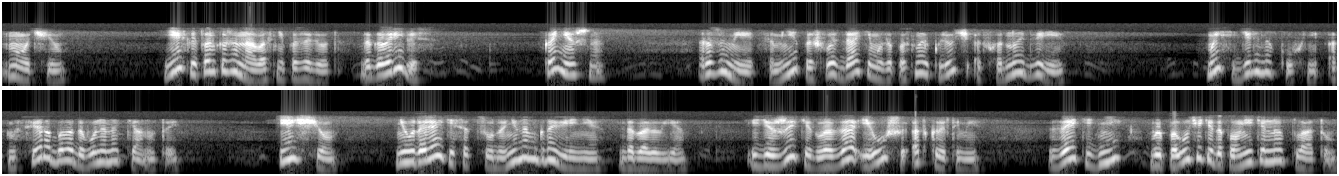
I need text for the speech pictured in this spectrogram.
ночью. Если только жена вас не позовет. Договорились?» «Конечно». Разумеется, мне пришлось дать ему запасной ключ от входной двери. Мы сидели на кухне, атмосфера была довольно натянутой. «И еще, не удаляйтесь отсюда ни на мгновение», — добавил я, «и держите глаза и уши открытыми. За эти дни вы получите дополнительную плату,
